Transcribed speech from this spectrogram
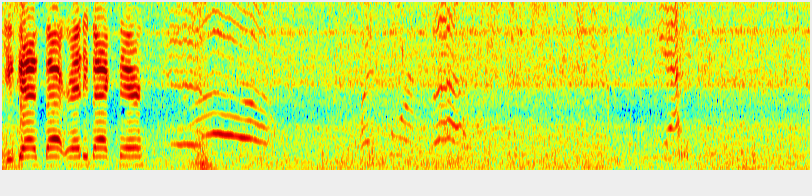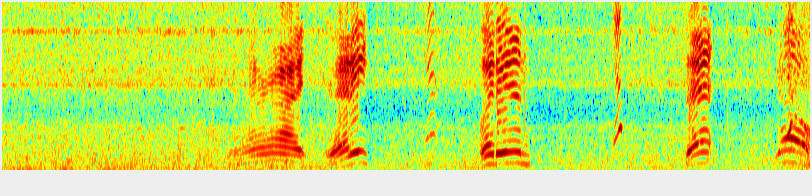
You guys about ready back there? Yeah. My poor back. yeah. All right. Ready? Yep. Put in. Yep. Set. Go.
